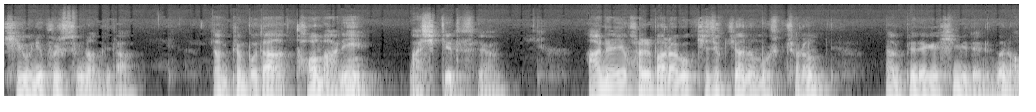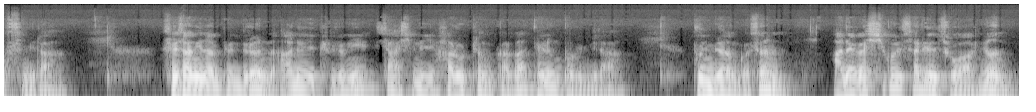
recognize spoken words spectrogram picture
기운이 불쑥 납니다. 남편보다 더 많이 맛있게 드세요. 아내의 활발하고 기죽지 않은 모습처럼 남편에게 힘이 되는 건 없습니다. 세상의 남편들은 아내의 표정이 자신의 하루 평가가 되는 법입니다. 분명한 것은 아내가 시골살이를 좋아하면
